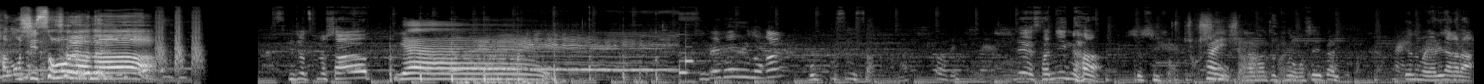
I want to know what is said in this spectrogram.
楽しそうやな。以上つきました。イエ滑れるのが僕とスーさんかーイそうですねな。で3人が初心者。初心者。ちょっと教えたりとか、っていうのもやりながらや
